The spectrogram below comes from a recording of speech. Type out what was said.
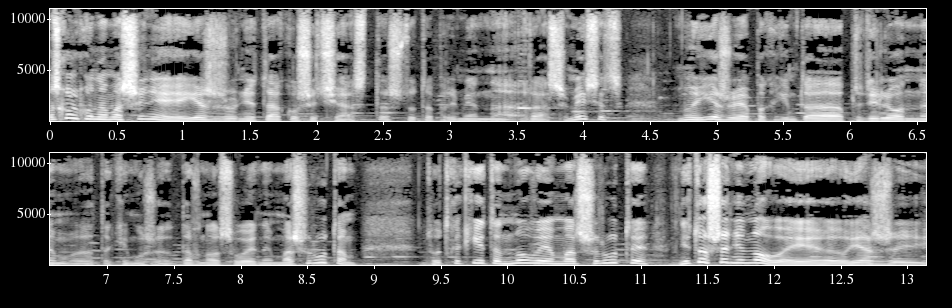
Поскольку на машине я езжу не так уж и часто, что-то примерно раз в месяц, но езжу я по каким-то определенным, э, таким уже давно освоенным маршрутам, тут какие-то новые маршруты, не то что они новые, я же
